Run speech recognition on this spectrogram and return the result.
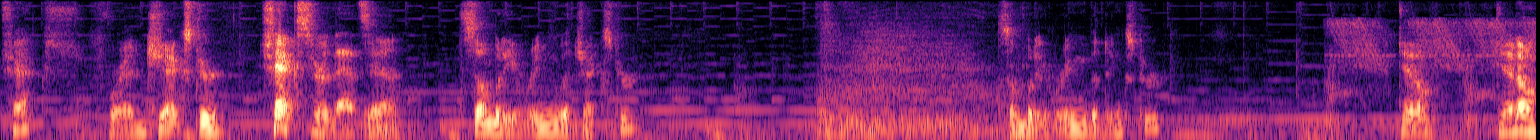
Chex. Fred Chexter. Chexter, that's Yeah. it. Somebody ring the Chexter. Somebody ring the Dinkster. Get him. Get him.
